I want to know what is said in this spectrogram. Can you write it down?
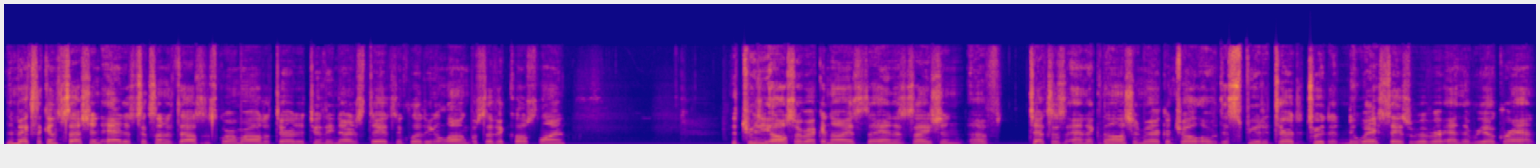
The Mexican cession added 600,000 square miles of territory to the United States, including a long Pacific coastline. The treaty also recognized the annexation of Texas and acknowledged American control over disputed territory between the Nueces River and the Rio Grande.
